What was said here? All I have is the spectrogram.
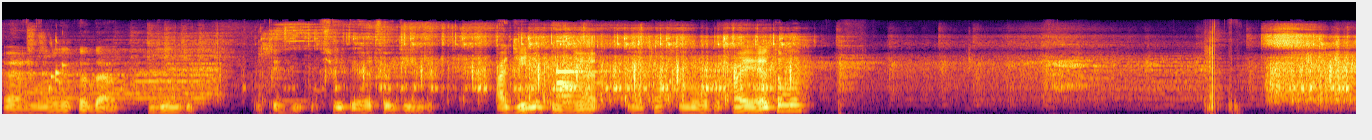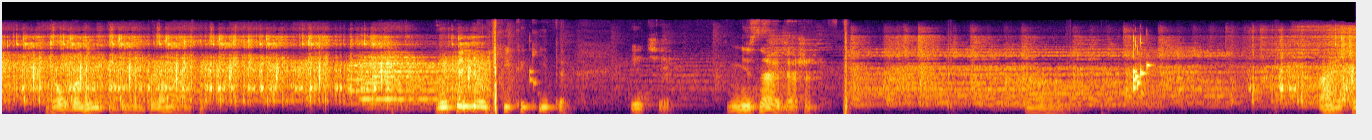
Э, ну это да, деньги. Это все упирается в деньги. А денег у меня не так много. Поэтому долбанул, блин, поломался. Ну это легкие какие-то. Эти. Не знаю даже. А, а это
